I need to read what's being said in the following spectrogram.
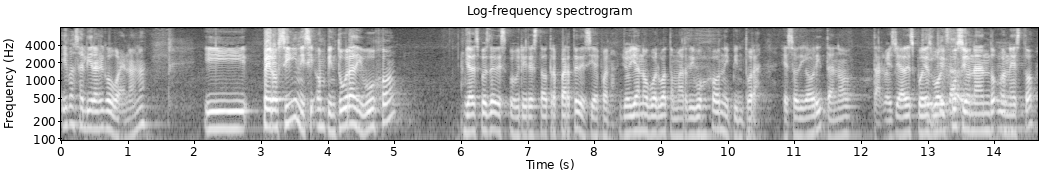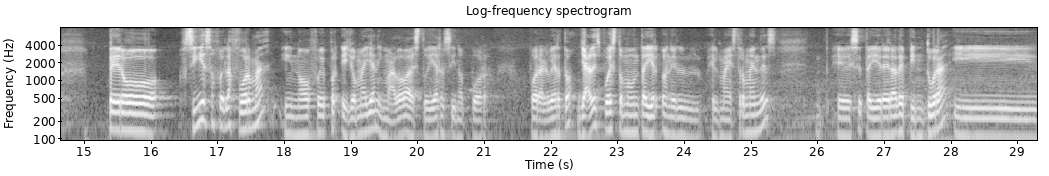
iba a salir algo bueno, ¿no? Y, pero sí, inicié con pintura, dibujo. Ya después de descubrir esta otra parte, decía, bueno, yo ya no vuelvo a tomar dibujo ni pintura. Eso digo ahorita, ¿no? Tal vez ya después voy fusionando con esto. Pero sí, esa fue la forma y no fue porque yo me haya animado a estudiar, sino por por Alberto. Ya después tomó un taller con el, el maestro Méndez. Ese taller era de pintura y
